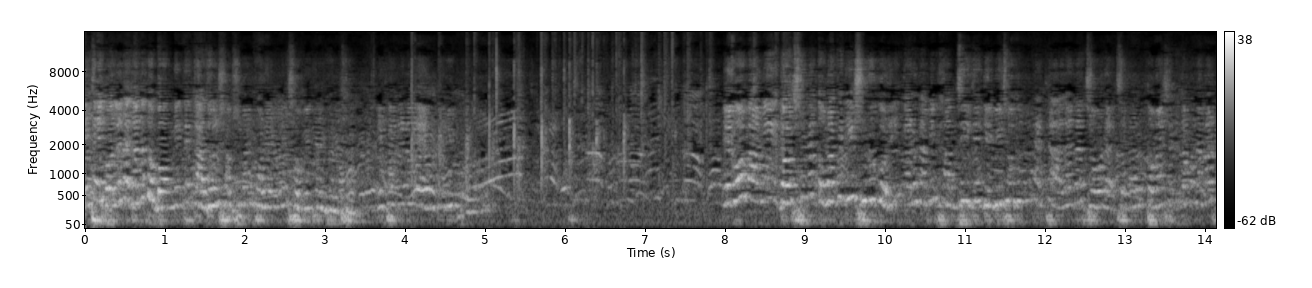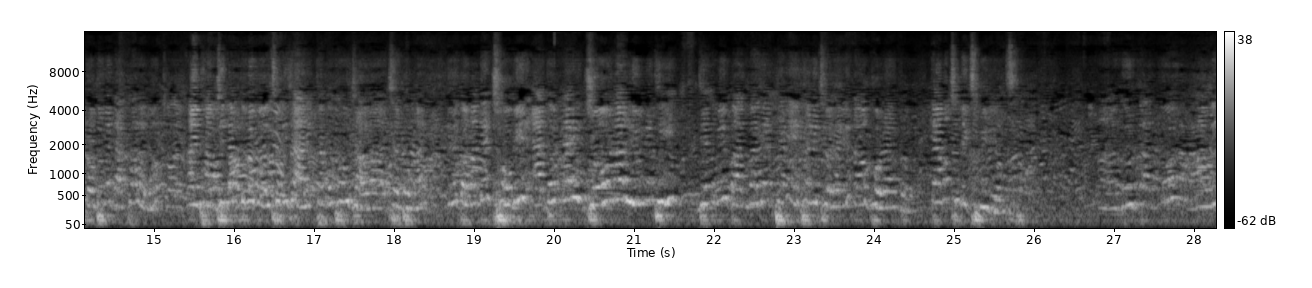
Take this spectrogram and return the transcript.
এটাই বলে না, জানো তো, বম্বেতে কাজল সবসময় পরে ছবিটা এখানে এক্সপিরিয়েন্স দুর্দান্ত। আমি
